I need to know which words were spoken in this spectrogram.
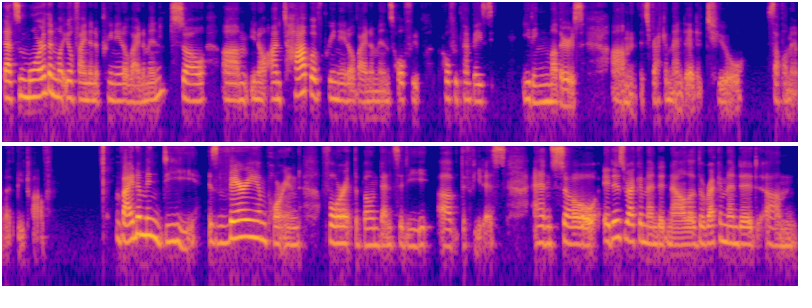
That's more than what you'll find in a prenatal vitamin. So, um, you know, on top of prenatal vitamins, whole food, whole food plant based eating mothers, um, it's recommended to supplement with B12. Vitamin D is very important for the bone density of the fetus. And so it is recommended now, the, the recommended um,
